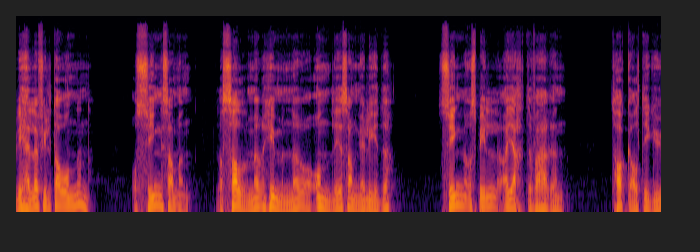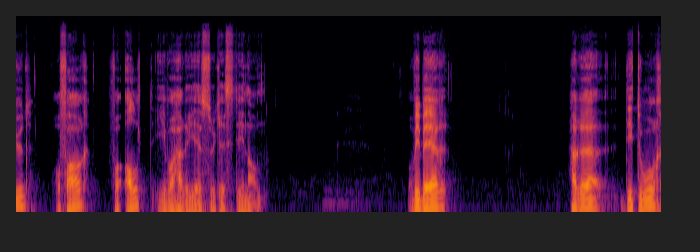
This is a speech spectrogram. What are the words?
Bli heller fylt av Ånden, og syng sammen. La salmer, hymner og åndelige sanger lyde. Syng og spill av hjertet for Herren. Takk alltid Gud og Far for alt i vår Herre Jesu Kristi navn. Og vi ber, Herre, ditt ord,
